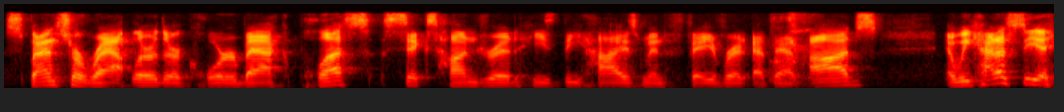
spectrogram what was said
Spencer Rattler, their quarterback, plus 600. He's the Heisman favorite at that odds. And we kind of see a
